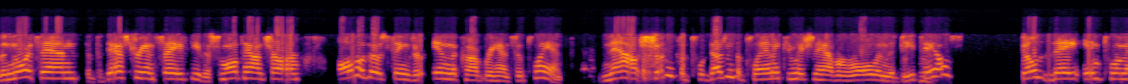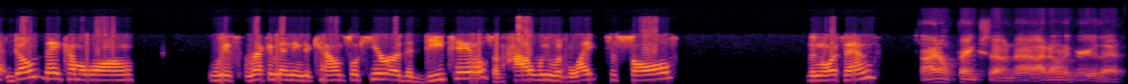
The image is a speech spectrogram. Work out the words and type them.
The north end, the pedestrian safety, the small town charm, all of those things are in the comprehensive plan. Now, shouldn't the, doesn't the planning commission have a role in the details? Don't they implement, don't they come along with recommending to council, here are the details of how we would like to solve the north end? I don't think so. No, I don't agree with that.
